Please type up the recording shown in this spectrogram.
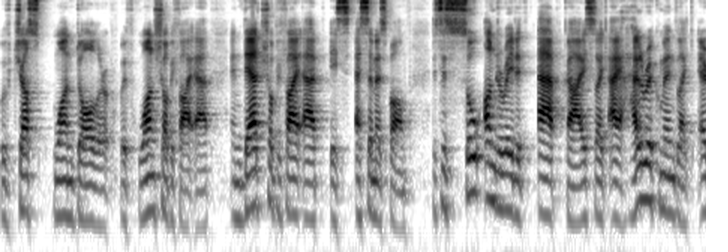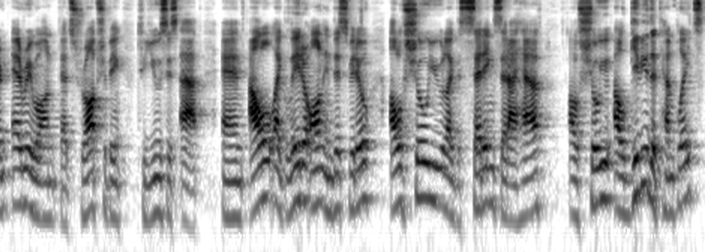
with just $1 with one Shopify app. And that Shopify app is SMS Bump. This is so underrated app, guys. Like I highly recommend like everyone that's dropshipping to use this app. And I'll like later on in this video, I'll show you like the settings that I have. I'll show you, I'll give you the templates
